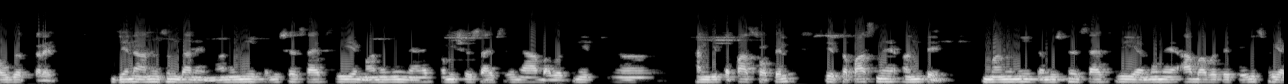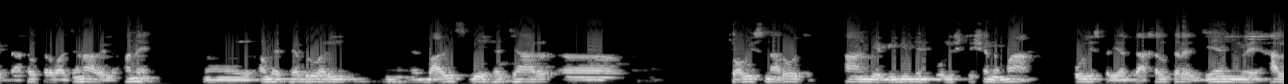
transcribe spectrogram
અવગત કરેલ જેના અનુસંધાને માનનીય કમિશનર સાહેબશ્રીએ માનનીય નાયબ કમિશનર સાહેબશ્રીને આ બાબતની ખાનગી તપાસ સોંપેલ. તે તપાસને અંતે માનનીય કમિશનર સાહેબશ્રીએ અમને આ બાબતે પોલીસ ફરિયાદ દાખલ કરવા જણાવેલ અને અમે ફેબ્રુઆરી બાવીસ બે હજાર ચોવીસના રોજ આ અંગે બી ડિવિઝન પોલીસ સ્ટેશનમાં પોલીસ ફરિયાદ દાખલ કરે, જે અન્વયે હાલ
